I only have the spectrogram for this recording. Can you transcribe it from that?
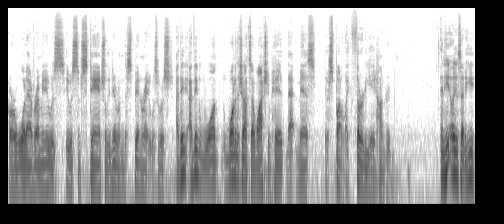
or whatever. I mean, it was it was substantially different. The spin rate was was I think I think one one of the shots I watched him hit that miss it was spun at like thirty eight hundred, and he like I said he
